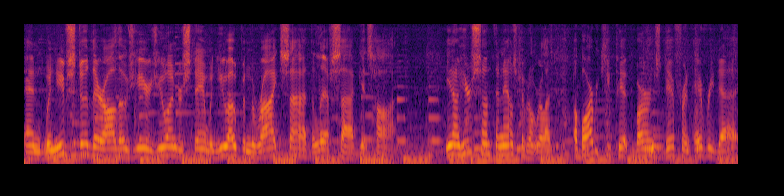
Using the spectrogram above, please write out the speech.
And when you've stood there all those years, you understand when you open the right side, the left side gets hot. You know, here's something else people don't realize. A barbecue pit burns different every day.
